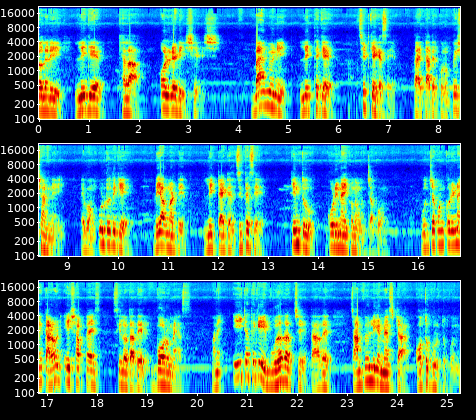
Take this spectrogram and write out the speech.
দলেরই লিগের খেলা অলরেডি শেষ। বায়ার্ন মিউনিক লিগ থেকে ছিটকে গেছে, তাই তাদের কোনো পেশার নেই এবং উল্টো দিকে রিয়াল মাদ্রিদ লিগ টাইটেল জিতেছে, কিন্তু করি নাই কোনো উদযাপন। উদযাপন করি নাই কারণ এই সপ্তাহে ছিল তাদের বড় ম্যাচ। মানে এইটা থেকেই বোঝা যাচ্ছে তাদের চ্যাম্পিয়ন লিগের ম্যাচটা কত গুরুত্বপূর্ণ।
